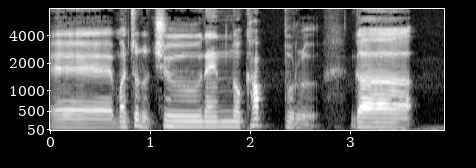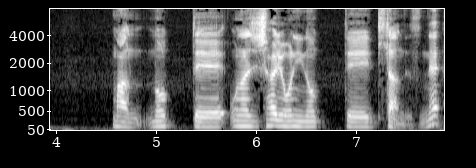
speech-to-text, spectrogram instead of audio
えー、まあちょっと中年のカップルが、まあ乗って、同じ車両に乗ってきたんですね。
